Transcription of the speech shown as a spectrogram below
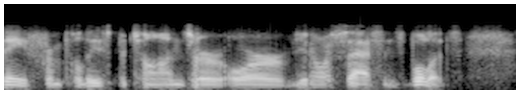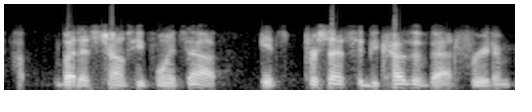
safe from police batons or or you know assassins bullets but as Chomsky points out it's precisely because of that freedom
